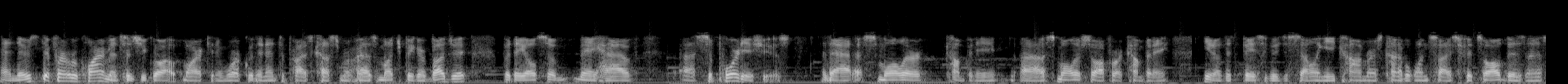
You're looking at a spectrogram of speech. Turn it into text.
And there's different requirements as you go out market and work with an enterprise customer who has a much bigger budget, but they also may have uh, support issues that a smaller company, uh, a smaller software company, you know, that's basically just selling e-commerce, kind of a one-size-fits-all business,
